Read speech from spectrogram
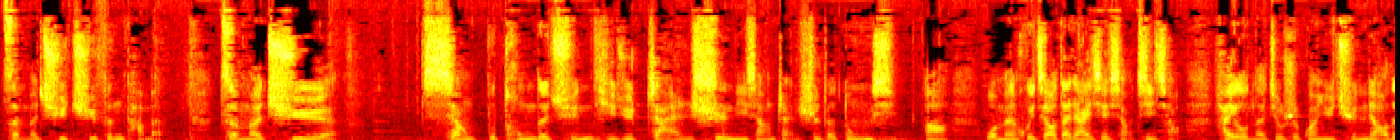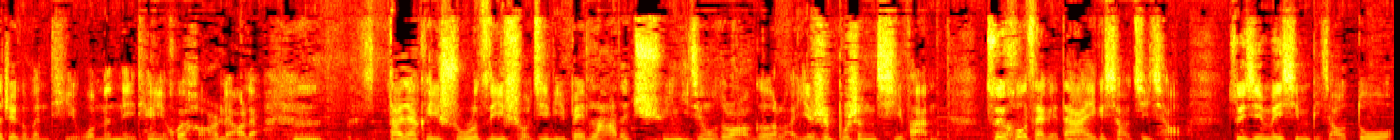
怎么去区分他们？怎么去向不同的群体去展示你想展示的东西啊。我们会教大家一些小技巧，还有呢，就是关于群聊的这个问题，我们哪天也会好好聊聊。嗯，大家可以数数自己手机里被拉的群已经有多少个了，也是不胜其烦。最后再给大家一个小技巧，最近微信比较多，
